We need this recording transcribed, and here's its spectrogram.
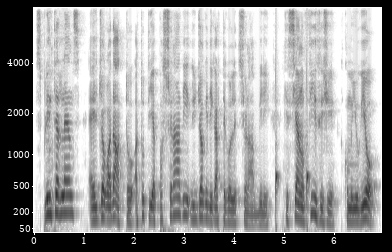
Splinterlands è il gioco adatto a tutti gli appassionati di giochi di carte collezionabili, che siano fisici come Yu-Gi-Oh!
